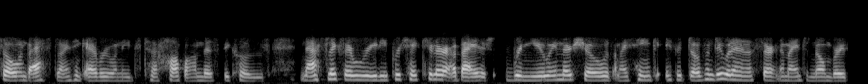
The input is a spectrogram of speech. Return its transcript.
so invested. and I think everyone needs to hop on this because Netflix are really particular about renewing their shows. And I think if it doesn't do it in a certain amount of numbers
